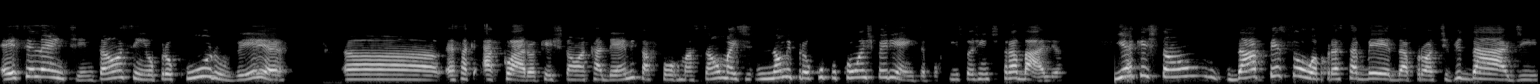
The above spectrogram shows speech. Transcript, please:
é excelente. Então, assim, eu procuro ver Uh, essa, a, claro, a questão acadêmica, a formação, mas não me preocupo com a experiência, porque isso a gente trabalha. E a questão da pessoa, para saber da proatividade,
